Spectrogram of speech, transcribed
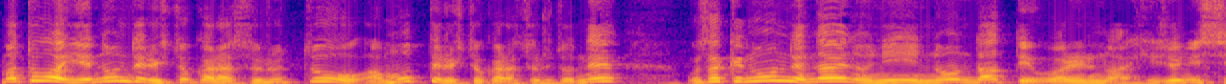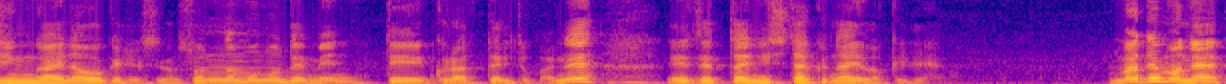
まあ、とはいえ飲んでる人からするとあ持ってる人からするとねお酒飲んでないのに飲んだって言われるのは非常に心外なわけですよ。そんなもので免停食らったりとかね、え、絶対にしたくないわけで。まあでもね、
